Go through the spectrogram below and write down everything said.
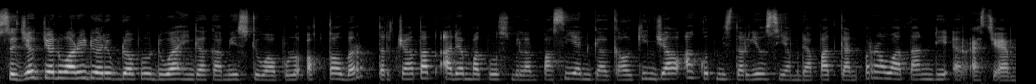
Sejak Januari 2022 hingga Kamis 20 Oktober, tercatat ada 49 pasien gagal ginjal akut misterius yang mendapatkan perawatan di RSCM.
